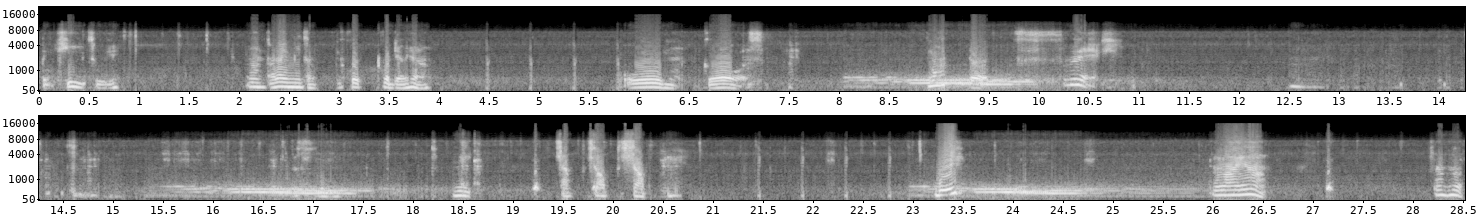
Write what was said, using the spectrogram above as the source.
เป็นขี้สวยอ่าตอนแรกมีแต่ขวดขวดเดียวไม่ใช่เหรอโอ้ my god what the frick นี่จับจับจับบุ้ยอะไรอะช่างเถอะ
